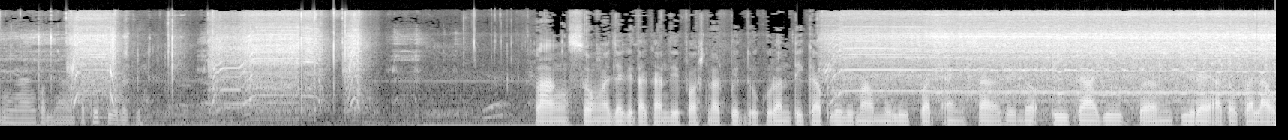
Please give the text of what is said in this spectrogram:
Ngangkut ngangkut itu lagi langsung aja kita ganti Fosner bit ukuran 35 mili buat engsel sendok di kayu bangkire atau balau.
